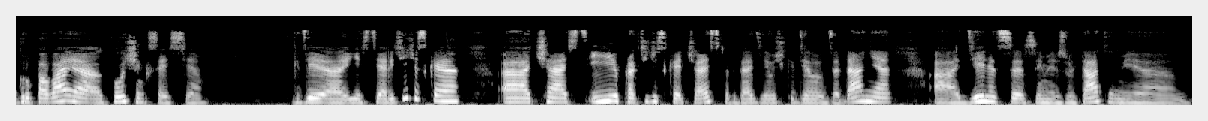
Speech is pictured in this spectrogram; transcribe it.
групповая коучинг-сессия где есть теоретическая а, часть и практическая часть, когда девочки делают задания, а, делятся своими результатами.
